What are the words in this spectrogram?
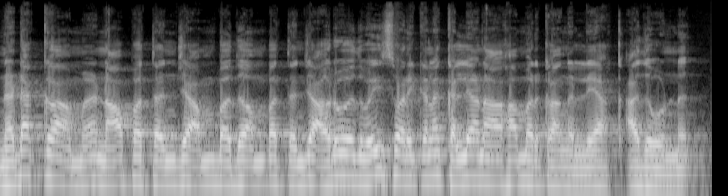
நடக்காமல் நாற்பத்தஞ்சு ஐம்பது ஐம்பத்தஞ்சு அறுபது வயசு வரைக்கெல்லாம் கல்யாணம் ஆகாமல் இருக்காங்க இல்லையா? அது ஒன்று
